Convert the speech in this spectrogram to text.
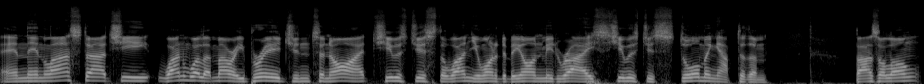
And then last start, she won well at Murray Bridge, and tonight she was just the one you wanted to be on mid race. She was just storming up to them. Buzz along,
